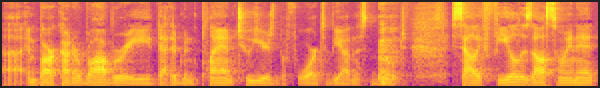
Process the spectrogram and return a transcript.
uh, embark on a robbery that had been planned two years before to be on this boat. Sally Field is also in it.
